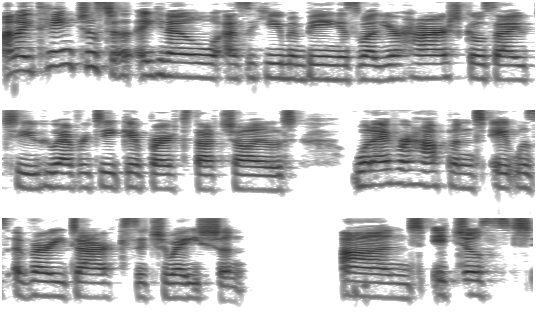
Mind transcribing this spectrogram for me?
and I think just, uh, you know, as a human being as well, your heart goes out to whoever did give birth to that child. Whatever happened, it was a very dark situation. And it just,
